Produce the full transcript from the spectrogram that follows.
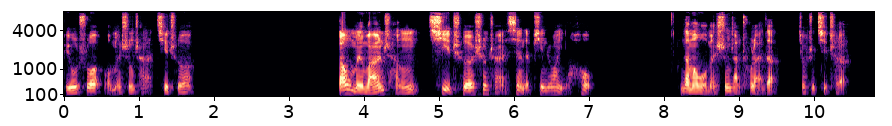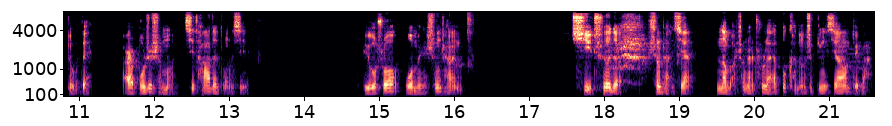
比如说，我们生产汽车，当我们完成汽车生产线的拼装以后，那么我们生产出来的就是汽车，对不对？而不是什么其他的东西。比如说，我们生产汽车的生产线，那么生产出来不可能是冰箱，对吧？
